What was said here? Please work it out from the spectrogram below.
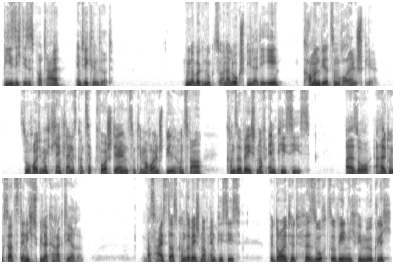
wie sich dieses Portal entwickeln wird. Nun aber genug zu analogspieler.de, kommen wir zum Rollenspiel. So, heute möchte ich ein kleines Konzept vorstellen zum Thema Rollenspiel, und zwar Conservation of NPCs also Erhaltungssatz der Nichtspielercharaktere. Was heißt das? Conservation of NPCs bedeutet, versucht so wenig wie möglich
